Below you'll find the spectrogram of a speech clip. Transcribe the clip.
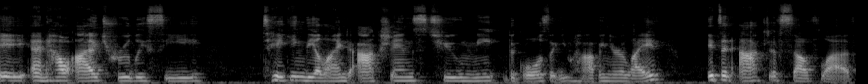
and how I truly see taking the aligned actions to meet the goals that you have in your life. It's an act of self love.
